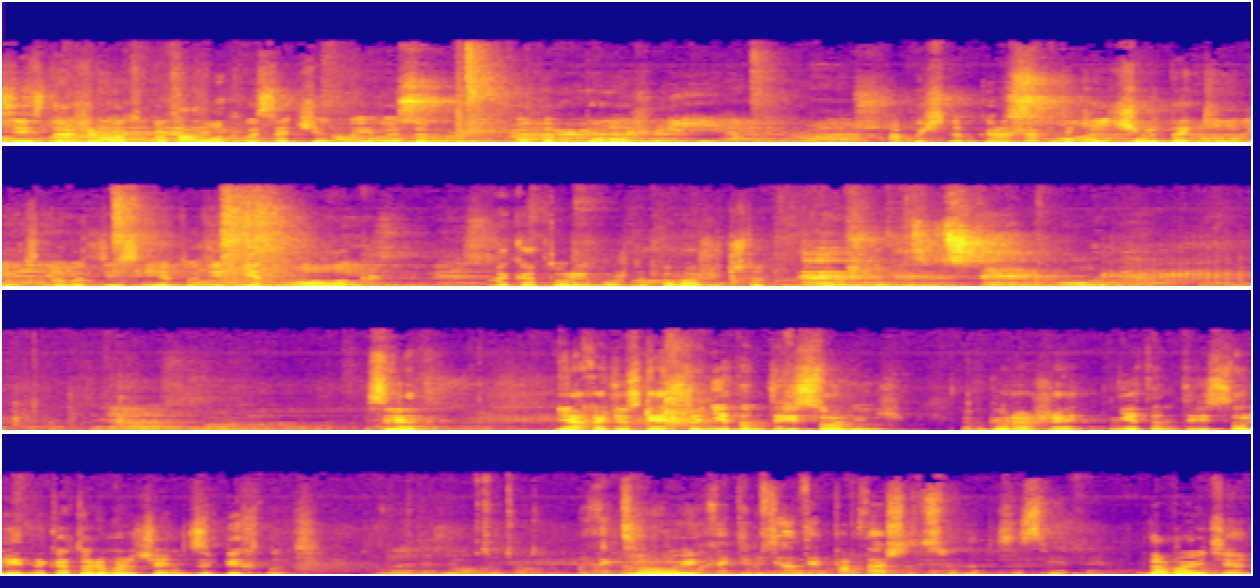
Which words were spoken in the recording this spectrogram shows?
Здесь даже вот потолок высоченный в этом, в этом гараже. Обычно в гаражах такие чердаки есть, но вот здесь нету. Здесь нет полок, на которые можно положить что-то наверху. Свет, я хочу сказать, что нет антресолей в гараже, нет антресолей, на которые можно что-нибудь запихнуть. Ну это новый дом. Мы хотим, Новый. мы хотим репортаж отсюда со Светой. Давайте.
